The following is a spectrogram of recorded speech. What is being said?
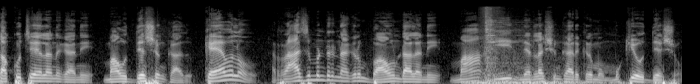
తక్కువ చేయాలని గాని మా ఉద్దేశం కాదు. కేవలం రాజమండ్రి నగరం బాగుండాలని మా ఈ నిర్లక్ష్యం కార్యక్రమం ముఖ్య ఉద్దేశం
